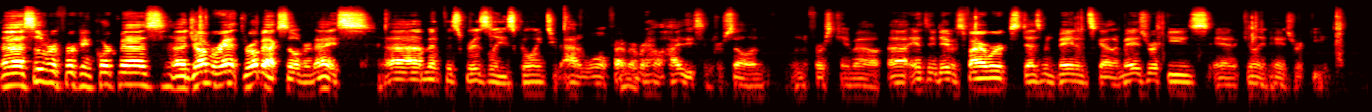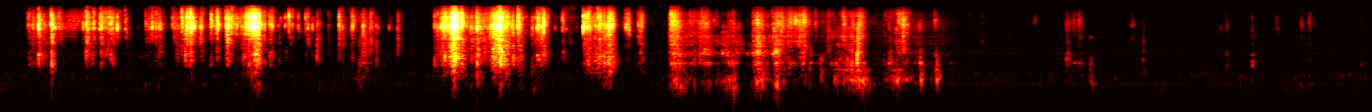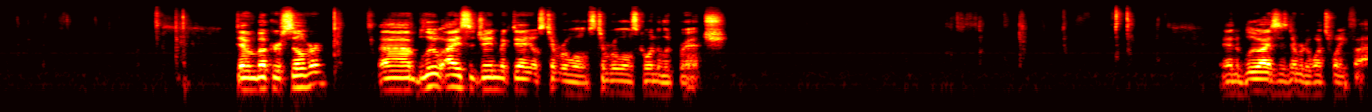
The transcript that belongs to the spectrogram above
Uh, silver for Korkmaz. Uh, Ja Morant, throwback silver. Nice. Uh, Memphis Grizzlies going to Adam Wolf. I remember how high these things were selling when it first came out. Uh, Anthony Davis Fireworks, Desmond Bane and Skylar Mays rookies, and Killian Hayes rookie. Devin Booker, silver. Uh, blue ice of Jaden McDaniels, Timberwolves. Timberwolves going to Luke Branch. And the blue ice is number to 125.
